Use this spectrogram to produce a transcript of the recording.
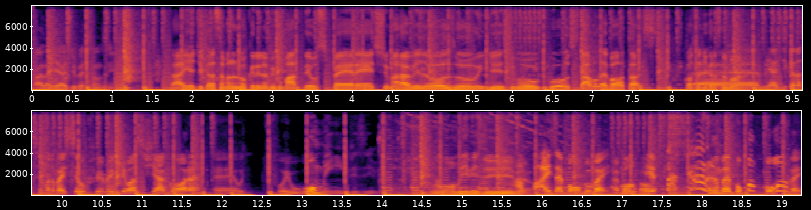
Vale aí a diversãozinha. Tá aí a dica da semana do meu querido amigo Matheus Peretti, maravilhoso, lindíssimo, Gustavo Levotas. Qual a sua dica da semana? É, minha dica da semana vai ser o filme que eu assisti agora. É, foi O Homem. O Homem Invisível. Rapaz, é bom, viu, velho? É bom? Eita caramba, é bom pra porra, velho.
